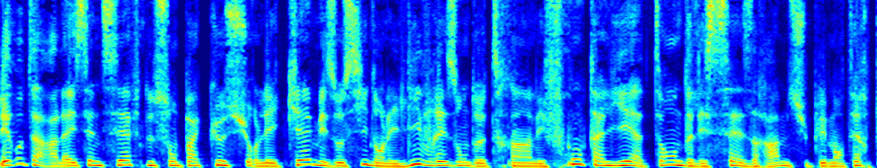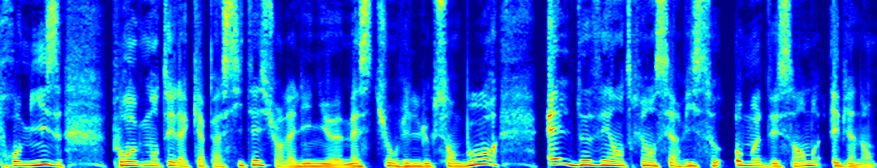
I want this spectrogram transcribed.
Les retards à la SNCF ne sont pas que sur les quais, mais aussi dans les livraisons de trains. Les frontaliers attendent les 16 rames supplémentaires promises pour augmenter la capacité sur la ligne Metz-Thionville-Luxembourg. Elle devait entrer en service au mois de décembre. Eh bien non,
